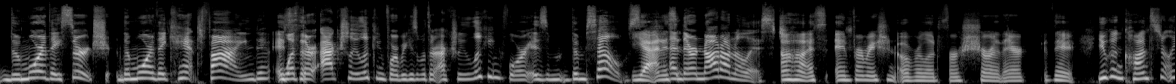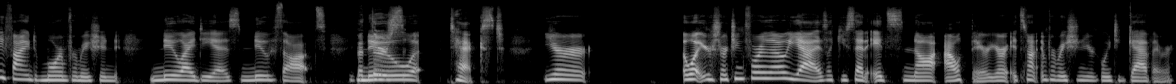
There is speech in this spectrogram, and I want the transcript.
the more they search, the more they can't find It's what the- they're actually looking for because what they're actually looking for is themselves. Yeah, and it's and they're not on a list. Uh huh. It's information overload for sure. There, there. You can constantly find more information, new ideas, new thoughts, but new text. You're what you're searching for, though. Yeah, is like you said, it's not out there. You're. It's not information you're going to gather.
